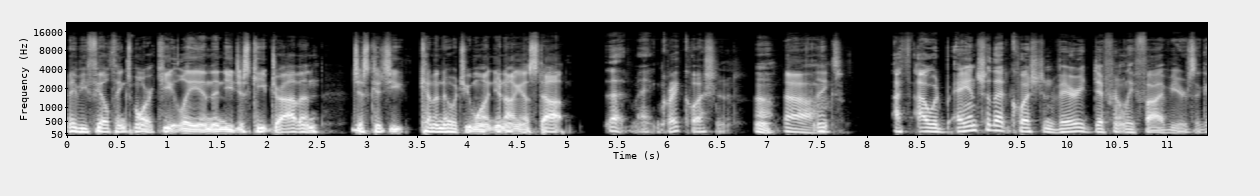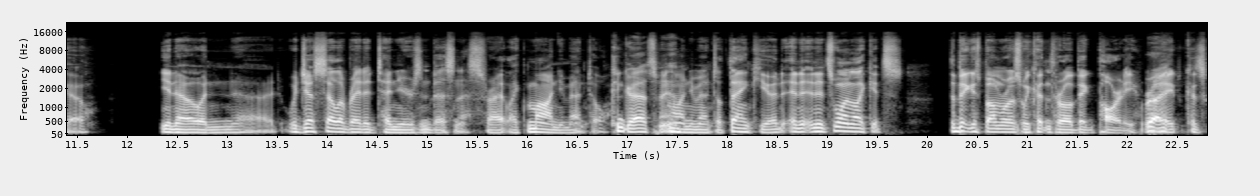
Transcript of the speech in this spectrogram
maybe feel things more acutely and then you just keep driving just because you kind of know what you want, you're not going to stop? That man, great question. Oh, Uh, thanks. I, th- I would answer that question very differently five years ago. You know, and uh, we just celebrated 10 years in business, right? Like monumental. Congrats, man. Monumental. Thank you. And, and, and it's one like it's the biggest bummer was we couldn't throw a big party, Right. right? Because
